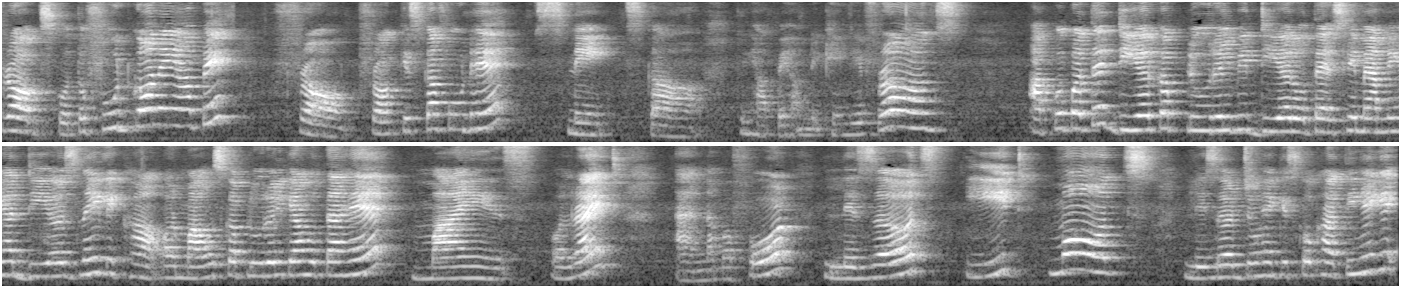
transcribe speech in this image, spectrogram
फ्रॉग्स को। तो फ़ूड कौन है यहाँ पे? फ्रॉग फ्रॉग किसका फ़ूड है? स्नेक्स का। तो यहाँ पे हम लिखेंगे फ्रॉग्स आपको पता है डियर का प्लूरल भी डियर होता है, इसलिए मैम ने यहाँ डियर्स नहीं लिखा और माउस का प्लूरल क्या होता है? Mice all right and number four lizards eat moths lizard जो है, किसको खाती है? ये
